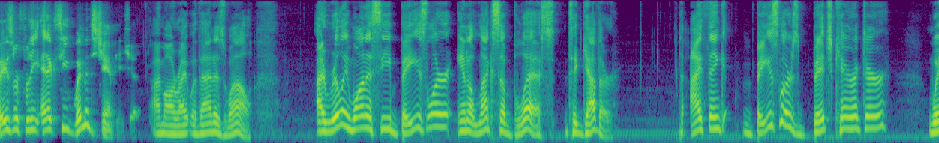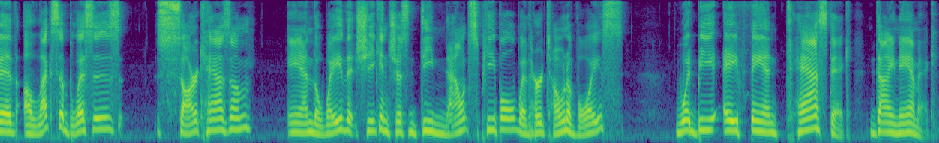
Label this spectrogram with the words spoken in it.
Baszler for the NXT Women's Championship. I'm all right with that as well. I really want to see Baszler and Alexa Bliss together. I think Baszler's bitch character with Alexa Bliss's sarcasm and the way that she can just denounce people with her tone of voice would be a fantastic dynamic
